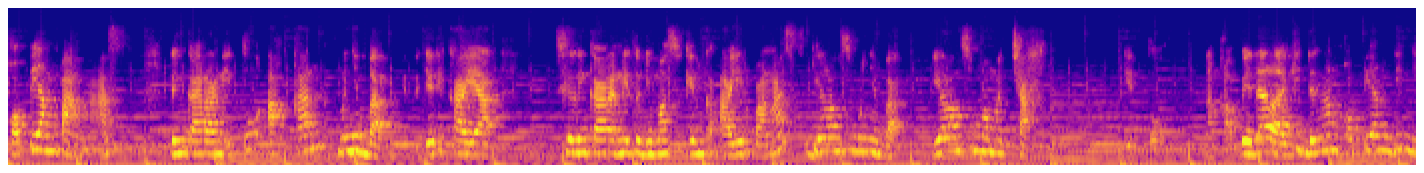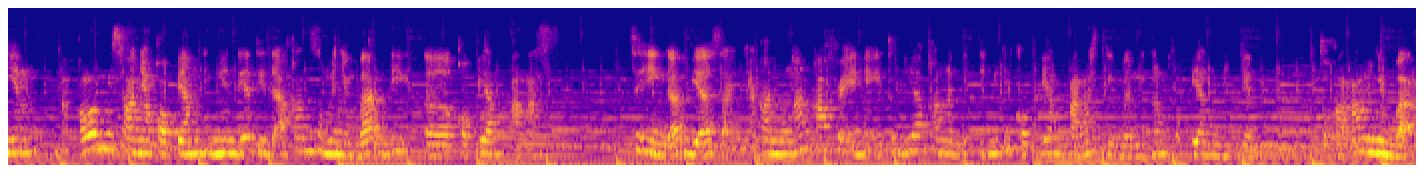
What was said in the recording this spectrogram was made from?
kopi yang panas, lingkaran itu akan menyebar gitu. Jadi kayak si lingkaran itu dimasukin ke air panas, dia langsung menyebar, dia langsung memecah gitu. Nah, beda lagi dengan kopi yang dingin. Nah, kalau misalnya kopi yang dingin dia tidak akan semenyebar di uh, kopi yang panas sehingga biasanya kandungan kafeinnya itu dia akan lebih tinggi di kopi yang panas dibandingkan kopi yang dingin itu karena menyebar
